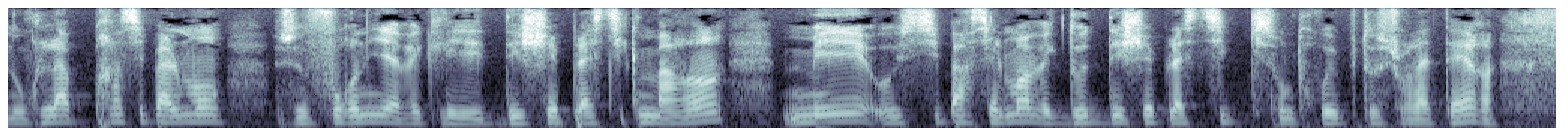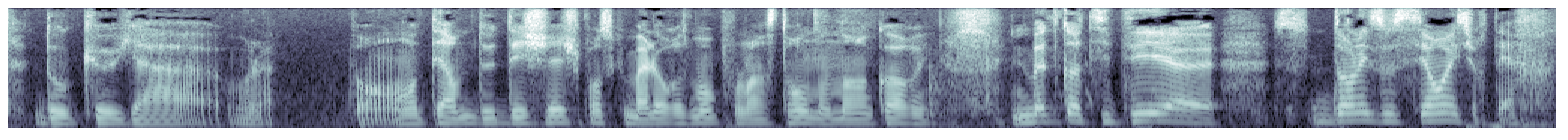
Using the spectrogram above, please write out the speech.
donc là principalement, se fournit avec les déchets plastiques marins, mais aussi partiellement avec d'autres déchets plastiques qui sont trouvés plutôt sur la terre. Donc euh, il y a voilà en termes de déchets, je pense que malheureusement pour l'instant on en a encore une, bonne quantité euh, dans les océans et sur Terre.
